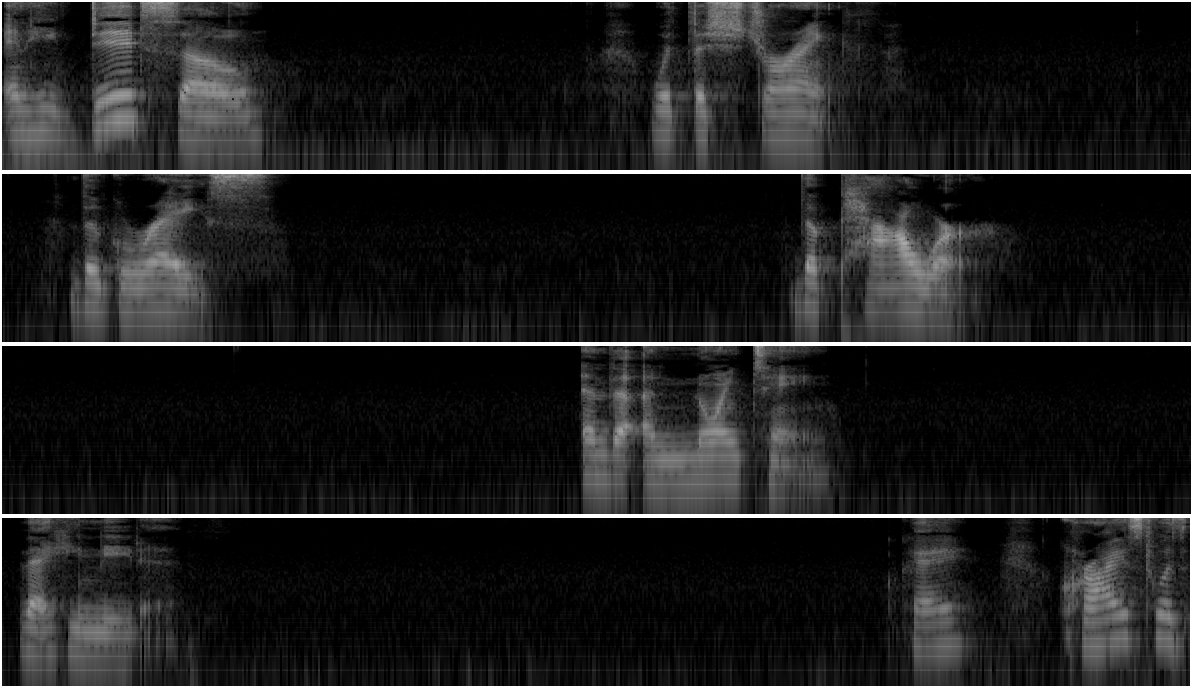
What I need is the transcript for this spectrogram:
And he did so with the strength, the grace, the power, and the anointing that he needed. Okay? Christ was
